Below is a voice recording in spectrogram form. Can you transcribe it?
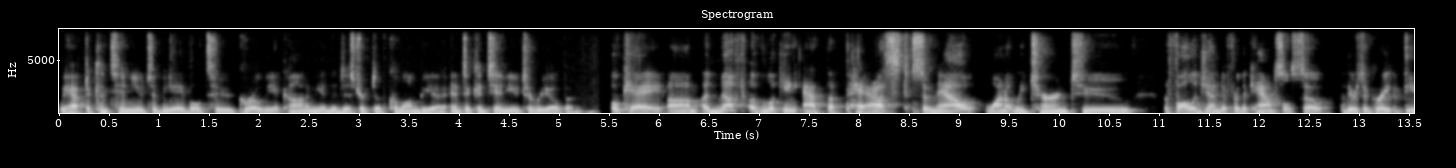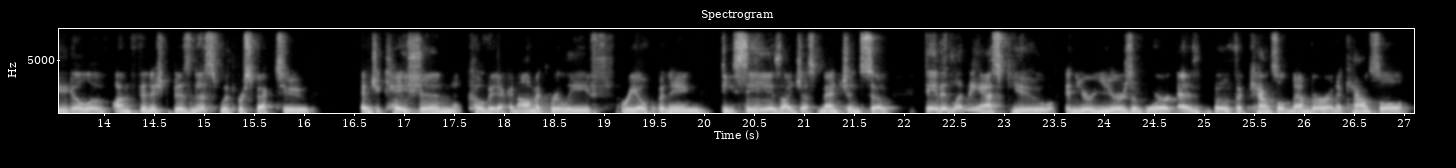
we have to continue to be able to grow the economy in the District of Columbia and to continue to reopen. Okay, um, enough of looking at the past. So now why don't we turn to the fall agenda for the council? So there's a great deal of unfinished business with respect to education, COVID economic relief, reopening DC, as I just mentioned. So David, let me ask you in your years of work as both a council member and a council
